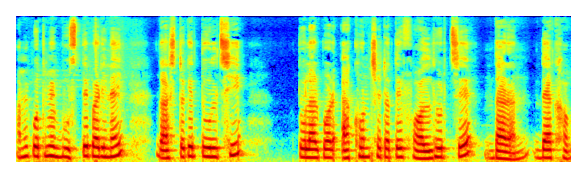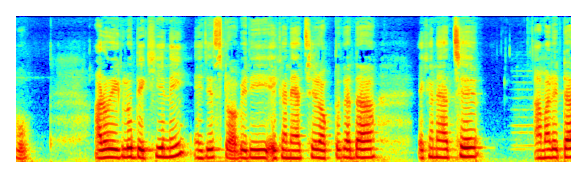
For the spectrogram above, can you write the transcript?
আমি প্রথমে বুঝতে পারি নাই, গাছটাকে তুলছি, তোলার পর এখন সেটাতে ফল ধরছে, দাঁড়ান, দেখাবো। আরও এগুলো দেখিয়ে নেই, এই যে স্ট্রবেরি এখানে আছে রক্তগাদা এখানে আছে, আমার এটা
